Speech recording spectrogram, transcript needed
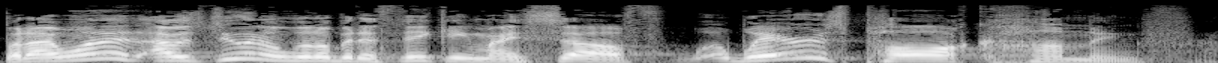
But I wanted, I was doing a little bit of thinking myself, where is Paul coming from?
